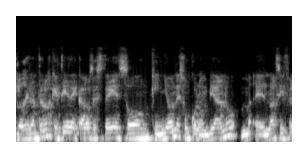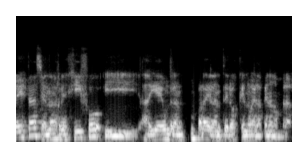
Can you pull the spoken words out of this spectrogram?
los delanteros que tiene Carlos Stein son Quiñones, un colombiano, Maxi Freitas, Hernán Rengifo y hay un, un par de delanteros que no vale la pena nombrar.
